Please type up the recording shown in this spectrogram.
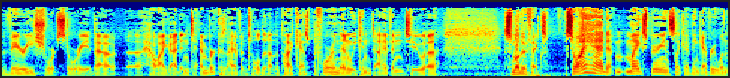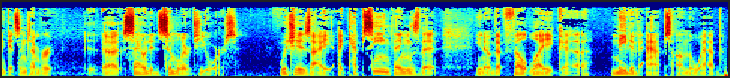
very short story about uh, how I got into Ember because I haven't told it on the podcast before, and then we can dive into uh, some other things. So I had my experience, like I think everyone that gets into Ember, uh, sounded similar to yours, which is I, I kept seeing things that you know that felt like uh, native apps on the web,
